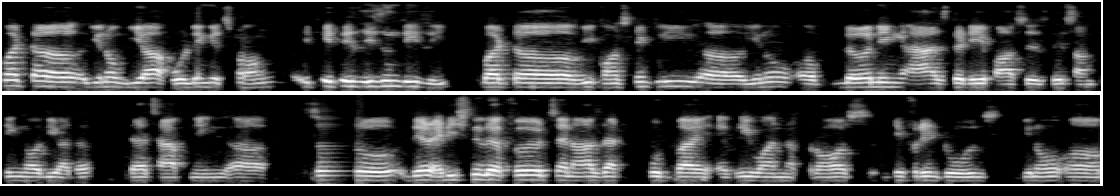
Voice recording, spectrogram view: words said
but you know we are holding it strong. It, it is- isn't easy but we constantly you know learning as the day passes there's something or the other that's happening uh, so there are additional efforts and hours that put by everyone across different roles you know uh,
